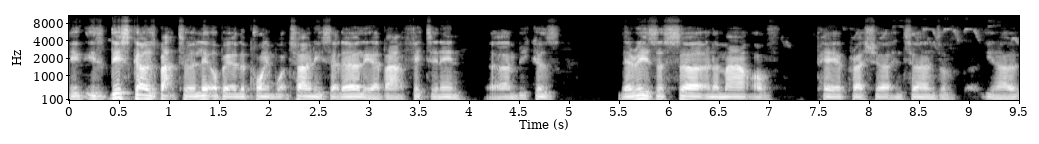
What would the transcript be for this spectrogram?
it, it, this goes back to a little bit of the point what Tony said earlier about fitting in, um, because there is a certain amount of peer pressure in terms of you know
